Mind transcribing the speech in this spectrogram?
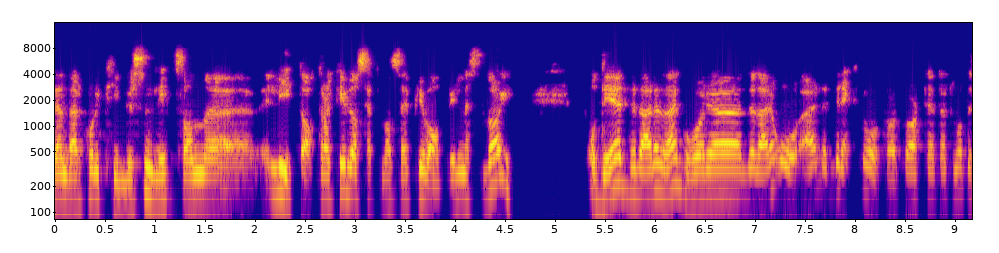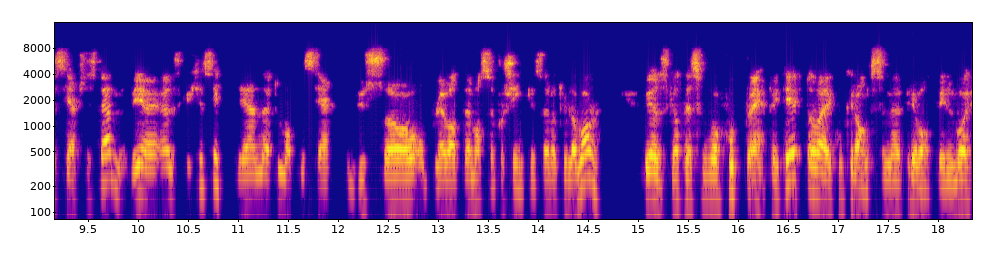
den der kollektivbussen litt sånn uh, lite attraktiv. Da setter man seg i privatbil neste dag. Og det, det, der, det der, går, eh, det der er direkte overførbart til et automatisert system. Vi ønsker ikke å sitte i en automatisert buss og oppleve at det er masse forsinkelser og tull og ball. Vi ønsker at det skal gå fort og effektivt og være i konkurranse med privatbilen vår.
